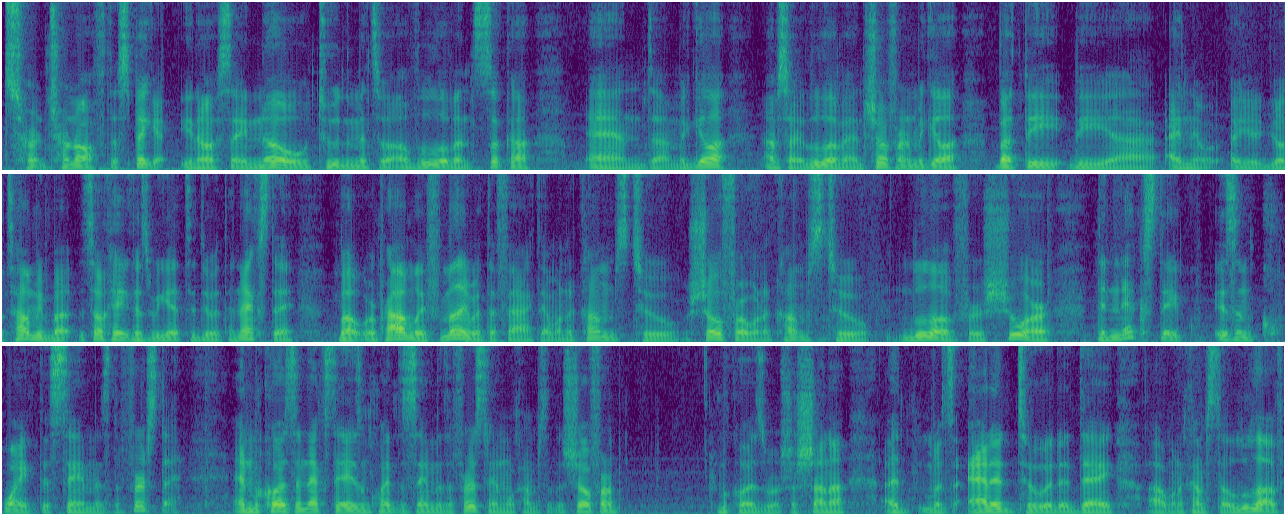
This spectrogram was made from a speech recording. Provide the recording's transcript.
turn turn off the spigot. You know, say no to the mitzvah of lulav and sukkah and uh, Megillah. I'm sorry, Lulav and Shofar and Megillah. But the the uh, I know uh, you'll tell me, but it's okay because we get to do it the next day. But we're probably familiar with the fact that when it comes to Shofar, when it comes to Lulav for sure, the next day isn't quite the same as the first day. And because the next day isn't quite the same as the first day, when it comes to the Shofar, because Rosh Hashanah uh, was added to it a day. Uh, when it comes to Lulav,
